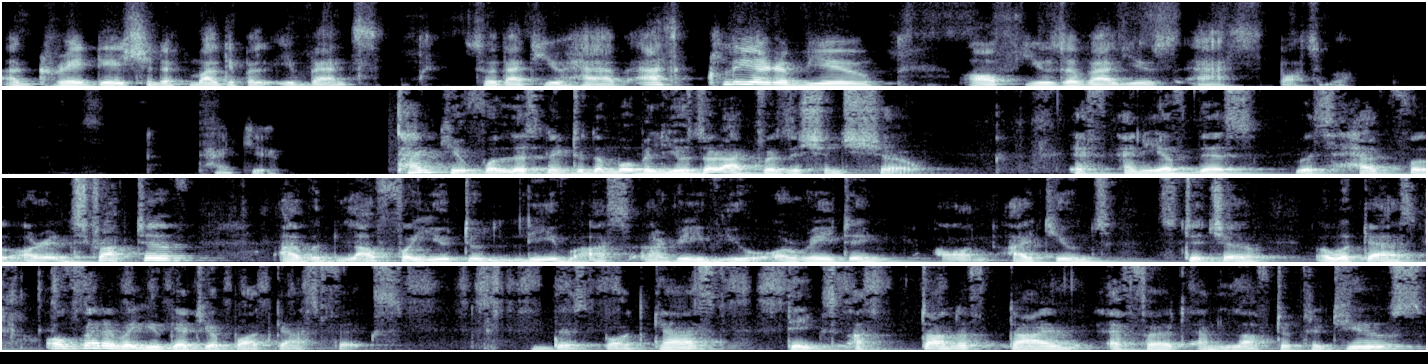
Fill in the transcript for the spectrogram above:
a gradation of multiple events so that you have as clear a view of user values as possible. Thank you. Thank you for listening to the Mobile User Acquisition Show. If any of this was helpful or instructive, I would love for you to leave us a review or rating on iTunes, Stitcher, Overcast, or wherever you get your podcast fix. This podcast takes a ton of time, effort, and love to produce,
